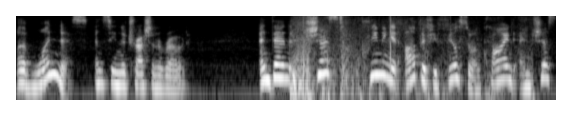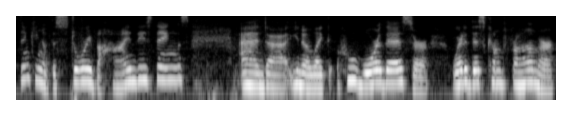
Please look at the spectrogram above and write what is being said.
of oneness and seeing the trash on the road and then just cleaning it up if you feel so inclined, and just thinking of the story behind these things. And, uh, you know, like who wore this, or where did this come from, or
